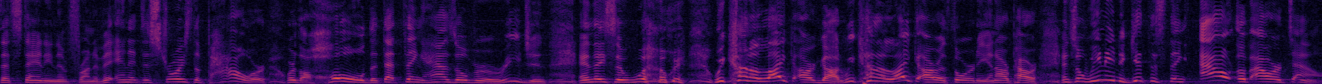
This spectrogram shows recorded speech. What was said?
that's standing in front of it and it destroys the power or the hold that that thing has over a region. And they said, well, we, we kind of like our God. We kind of like our authority and our power. And so we need to get this thing out of our town.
